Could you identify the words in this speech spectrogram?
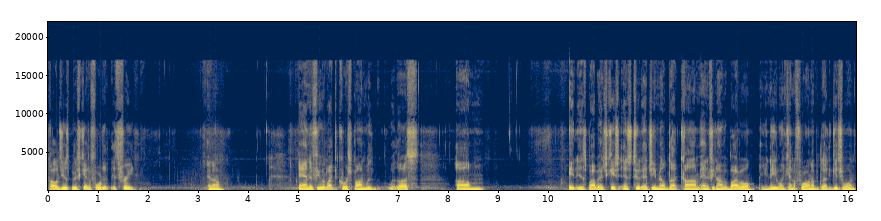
but if you can't afford it, it's free. You know, and if you would like to correspond with with us, um, it is Bible Education Institute at gmail.com. And if you don't have a Bible and you need one, can't afford one, I'll be glad to get you one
